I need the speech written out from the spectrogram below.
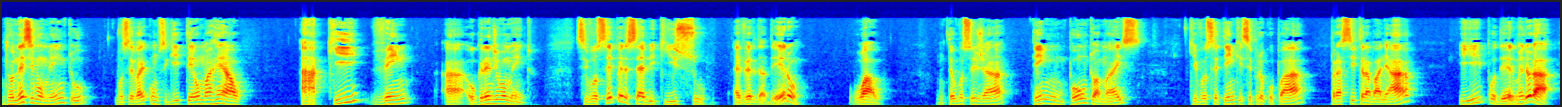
Então, nesse momento, você vai conseguir ter uma real. Aqui vem a, o grande momento. Se você percebe que isso é verdadeiro, uau! Então você já tem um ponto a mais que você tem que se preocupar para se trabalhar e poder melhorar.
